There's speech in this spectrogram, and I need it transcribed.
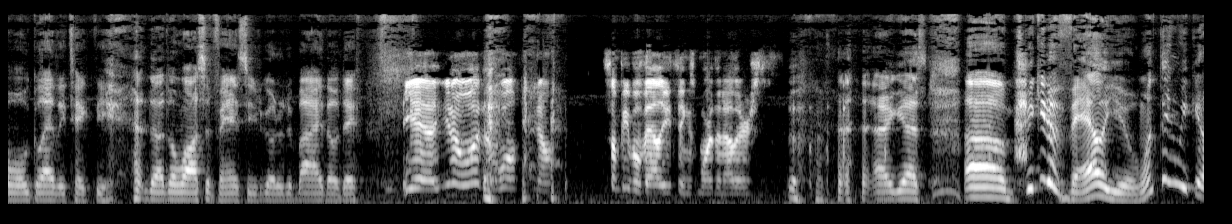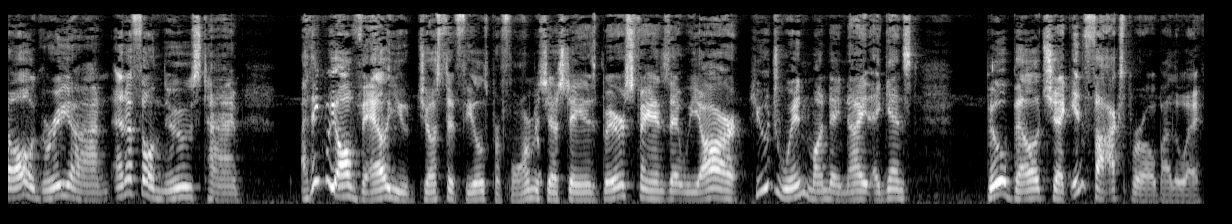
will gladly take the the, the loss of fantasy to go to Dubai, though, Dave. Yeah, you know what? Well, you know, some people value things more than others. I guess. Um, speaking of value, one thing we could all agree on NFL news time. I think we all valued Justin Fields' performance yesterday. As Bears fans that we are, huge win Monday night against Bill Belichick in Foxborough. By the way,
